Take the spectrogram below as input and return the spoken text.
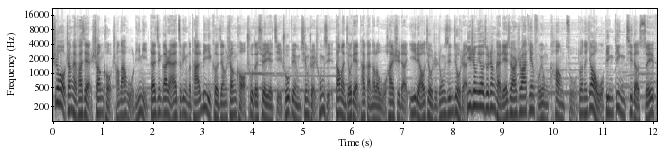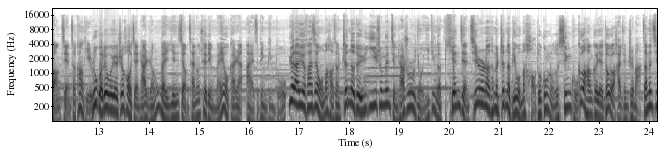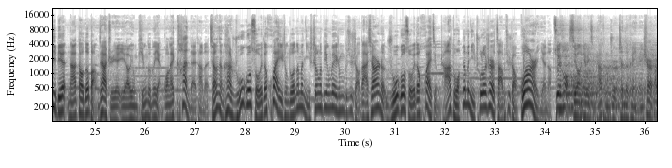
事后，张凯发现伤口长达五厘米，担心感染艾滋病的他，立刻将伤口处的血液挤出，并用清水冲洗。当晚九点，他赶到了武汉市的医疗救治中心就诊，医生要求张凯连续二十八天服用抗阻断的药物，并定期的随访检测抗体。如果六个月之后检查仍为阴性，才能确定没有感染艾滋病病毒。越来越发现，我们好像真的对于医生跟警察叔叔有一定的偏见。其实呢，他们真的比我们好多工种都辛苦，各行各业都有害群之马。咱们既别拿道德绑架职业，也要用平等的眼光来看待他们。想想看，如果所谓的坏医生多，那么你生了病为什么不去找大仙儿呢？如果所谓的坏警察多，那么你出了事儿咋不去找关二爷呢？最后，希望这位警察同志真的可以没事儿吧。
